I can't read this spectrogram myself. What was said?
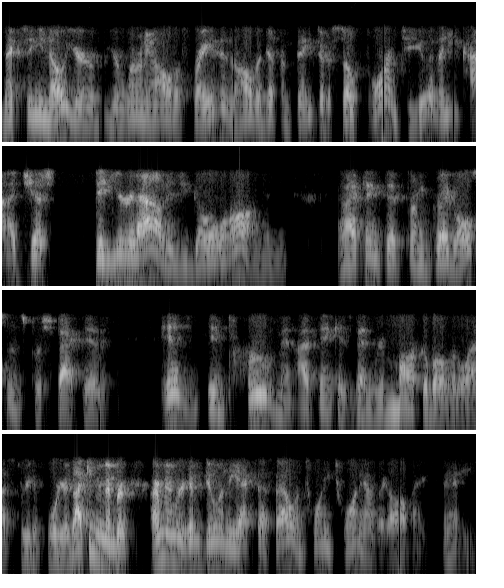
next thing you know, you're you're learning all the phrases and all the different things that are so foreign to you, and then you kind of just figure it out as you go along. And and I think that from Greg Olsen's perspective, his improvement I think has been remarkable over the last three to four years. I can remember I remember him doing the XFL in 2020. I was like, oh my man, he,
